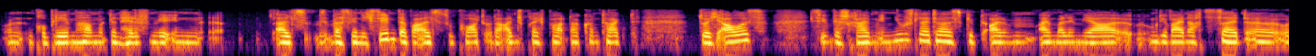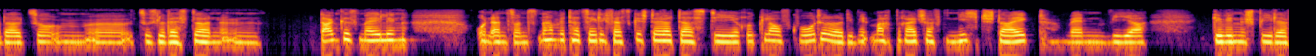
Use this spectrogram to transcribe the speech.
und ein Problem haben, dann helfen wir ihnen äh, als, was wir nicht sind, aber als Support- oder Ansprechpartnerkontakt durchaus. Sie, wir schreiben in Newsletter. Es gibt einem, einmal im Jahr äh, um die Weihnachtszeit äh, oder zu, um, äh, zu Silvester ein Dankesmailing. Und ansonsten haben wir tatsächlich festgestellt, dass die Rücklaufquote oder die Mitmachbereitschaft nicht steigt, wenn wir Gewinnspiele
